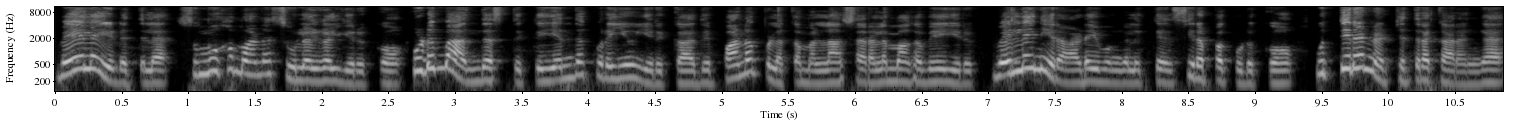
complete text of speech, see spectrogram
வேலை இடத்துல சுமூகமான சூழல்கள் இருக்கும். குடும்ப அந்தஸ்துக்கு எந்த குறையும் இருக்காது. பணப்புழக்கம் எல்லாம் சரளமாகவே இருக்கும். வெள்ளை நீர் ஆடை உங்களுக்கு சிறப்பை கொடுக்கும். உத்திர நட்சத்திரக்காரங்க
